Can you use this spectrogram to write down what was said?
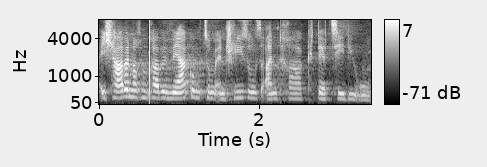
Ich habe noch ein paar Bemerkungen zum Entschließungsantrag der CDU.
